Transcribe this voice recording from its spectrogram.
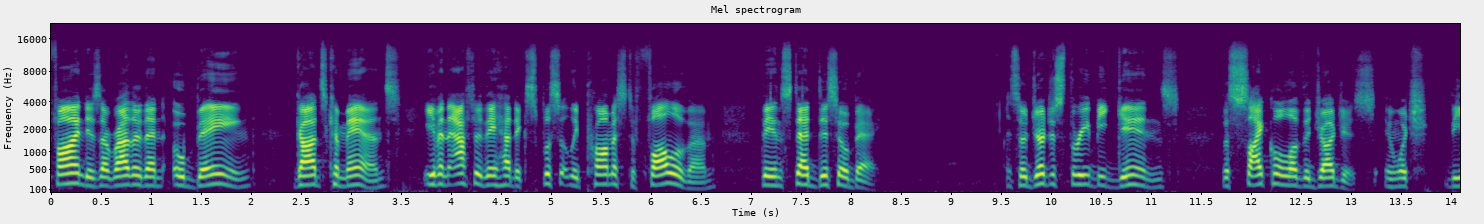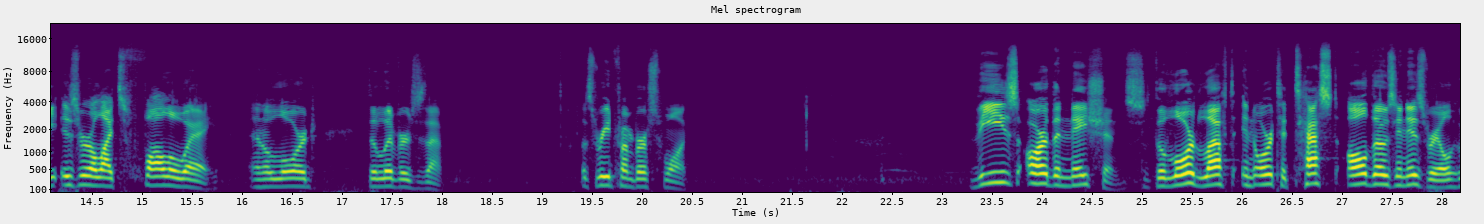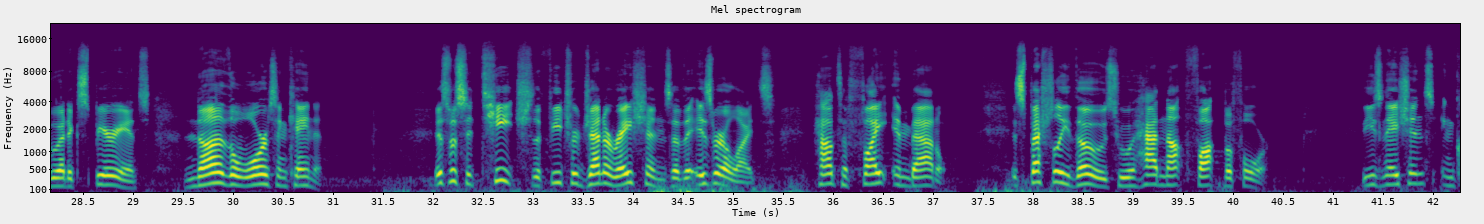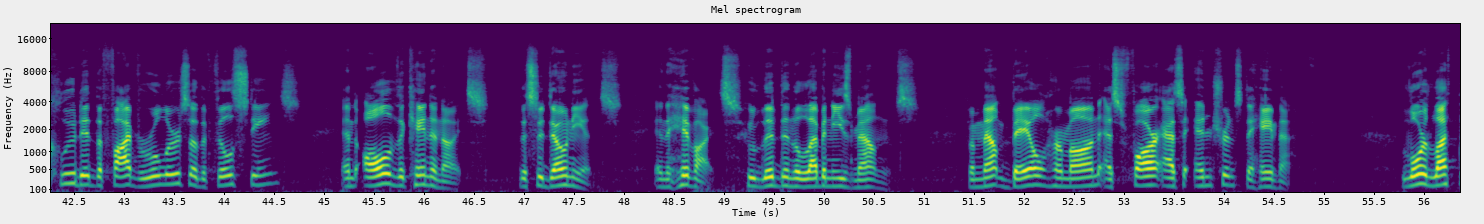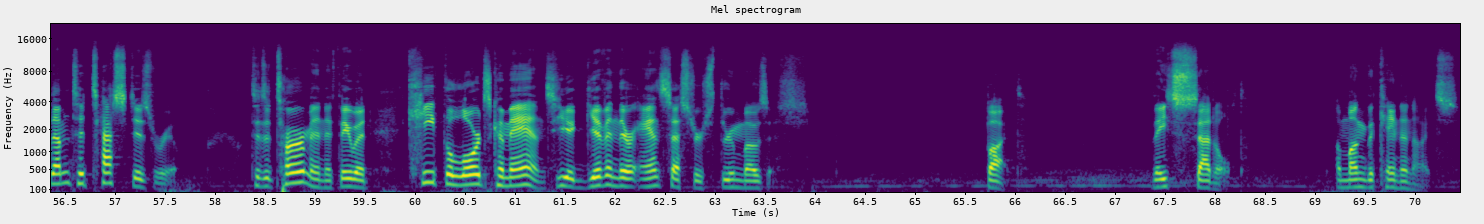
find is that rather than obeying God's commands, even after they had explicitly promised to follow them, they instead disobey. And so Judges 3 begins the cycle of the judges in which the Israelites fall away and the Lord delivers them. Let's read from verse 1. These are the nations the Lord left in order to test all those in Israel who had experienced none of the wars in Canaan. This was to teach the future generations of the Israelites how to fight in battle, especially those who had not fought before. These nations included the five rulers of the Philistines and all of the Canaanites, the Sidonians, and the Hivites who lived in the Lebanese mountains from Mount Baal Hermon as far as the entrance to Hamath. Lord left them to test Israel, to determine if they would keep the Lord's commands he had given their ancestors through Moses. But they settled among the Canaanites,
